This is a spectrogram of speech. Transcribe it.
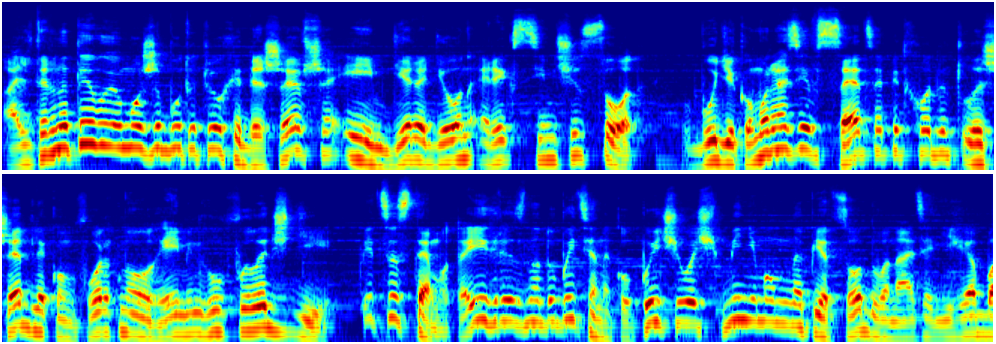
Альтернативою може бути трохи дешевше AMD Radeon RX 7600. В будь-якому разі все це підходить лише для комфортного геймінгу Full HD. Під систему та ігри знадобиться накопичувач мінімум на 512 ГБ.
